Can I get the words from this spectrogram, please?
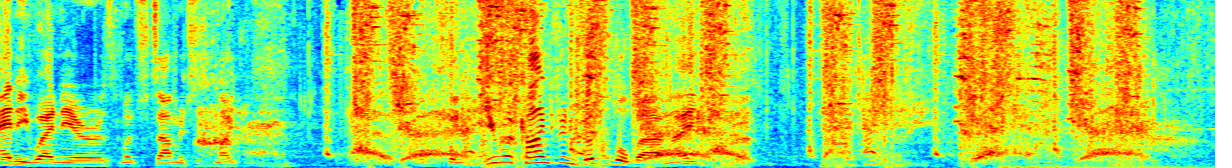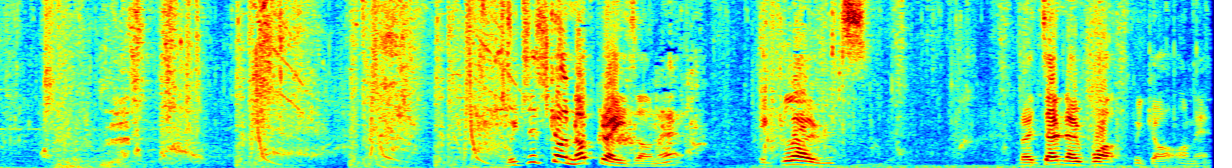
anywhere near as much damage as my think. You were kind of invisible there, mate. We just got an upgrade on it. It glows. But I don't know what we got on it.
